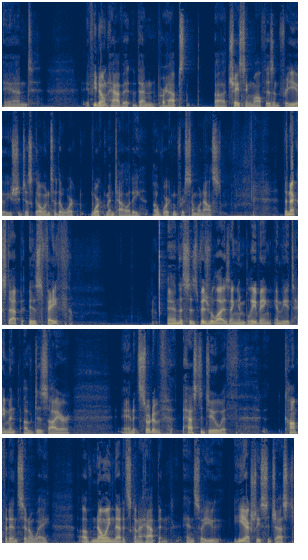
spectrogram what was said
And if you don't have it, then perhaps uh, chasing wealth isn't for you. You should just go into the work work mentality of working for someone else. The next step is faith. And this is visualizing and believing in the attainment of desire. And it sort of has to do with confidence in a way of knowing that it's going to happen. And so you, he actually suggests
